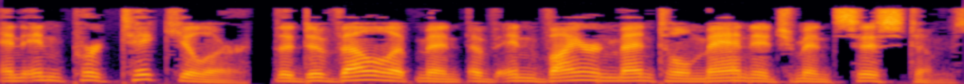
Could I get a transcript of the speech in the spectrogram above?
and in particular, the development of environmental management systems.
